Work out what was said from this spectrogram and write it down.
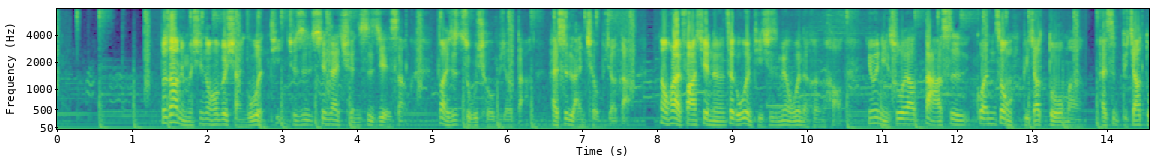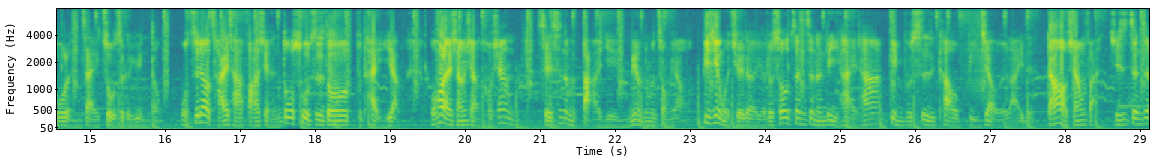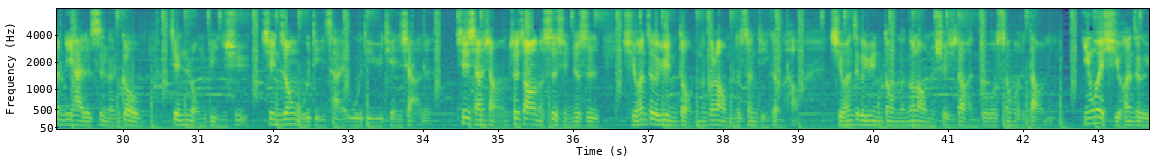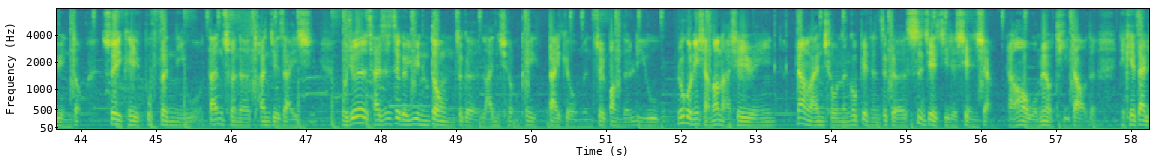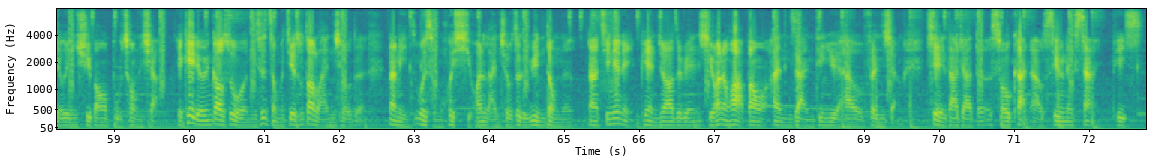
不知道你们心中会不会想一个问题，就是现在全世界上到底是足球比较大，还是篮球比较大？那我后来发现呢，这个问题其实没有问得很好，因为你说要大是观众比较多吗？还是比较多人在做这个运动。我资料查一查，发现很多数字都不太一样。我后来想想，好像谁是那么大也没有那么重要。毕竟我觉得有的时候真正的厉害，它并不是靠比较而来的。刚好相反，其实真正厉害的是能够兼容并蓄，心中无敌才无敌于天下的。其实想想，最重要的事情就是喜欢这个运动，能够让我们的身体更好；喜欢这个运动，能够让我们学习到很多生活的道理。因为喜欢这个运动，所以可以不分你我，单纯的团结在一起。我觉得才是这个运动，这个篮球可以带给我们最棒的礼物。如果你想到哪些原因让篮球能够变成这个世界级的现象，然后我没有提到的，你可以在留言区帮我补充一下，也可以留言告诉我你是怎么接触到篮球的。那你为什么会喜欢篮球这个运动呢？那今天的影片就到这边，喜欢的话帮我按赞、订阅还有分享，谢谢大家的收看。I'll see you next time. Peace.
